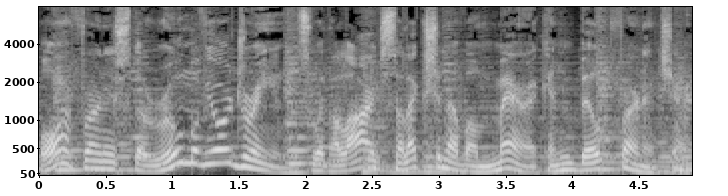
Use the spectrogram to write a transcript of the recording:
Or furnish the room of your dreams with a large selection of American built furniture.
